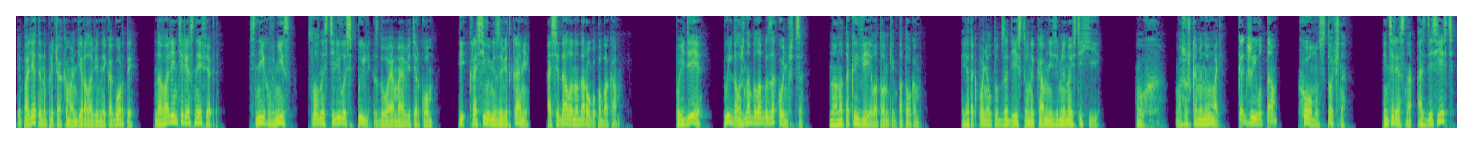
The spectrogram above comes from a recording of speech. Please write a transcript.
Эполеты на плечах командира лавинной когорты давали интересный эффект. С них вниз словно стелилась пыль, сдуваемая ветерком, и красивыми завитками оседала на дорогу по бокам. По идее, пыль должна была бы закончиться, но она так и веяла тонким потоком. Я так понял, тут задействованы камни земляной стихии. Ух, вашу ж каменную мать, как же его там? Хомус, точно. Интересно, а здесь есть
